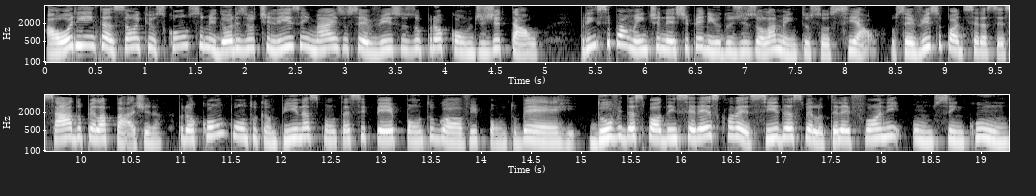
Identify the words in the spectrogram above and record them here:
a orientação é que os consumidores utilizem mais os serviços do Procon Digital, principalmente neste período de isolamento social. O serviço pode ser acessado pela página procon.campinas.sp.gov.br. Dúvidas podem ser esclarecidas pelo telefone 151.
